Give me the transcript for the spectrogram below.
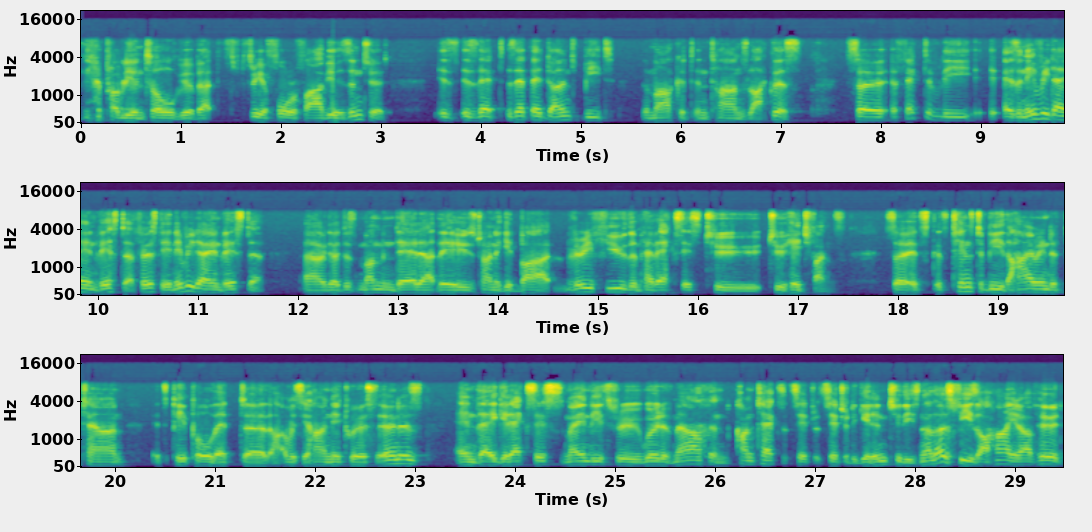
probably until we were about three or four or five years into it, is, is that is that they don't beat the market in times like this. So effectively, as an everyday investor, firstly, an everyday investor, uh, you know, just mum and dad out there who's trying to get by, very few of them have access to to hedge funds. So it's, it tends to be the higher end of town. It's people that uh, obviously high net worth earners, and they get access mainly through word of mouth and contacts, et cetera, et cetera, to get into these. Now those fees are high. You know, I've heard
